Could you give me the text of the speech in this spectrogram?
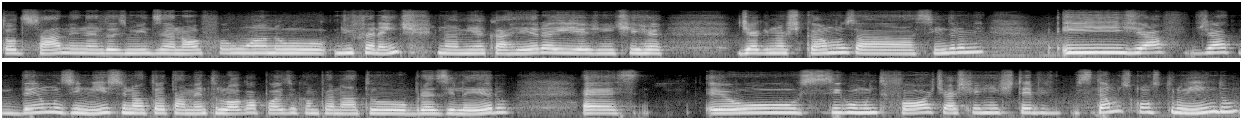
todos sabem, né, 2019 foi um ano diferente na minha carreira e a gente diagnosticamos a síndrome e já, já demos início ao tratamento logo após o Campeonato Brasileiro. É, eu sigo muito forte, acho que a gente teve, estamos construindo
